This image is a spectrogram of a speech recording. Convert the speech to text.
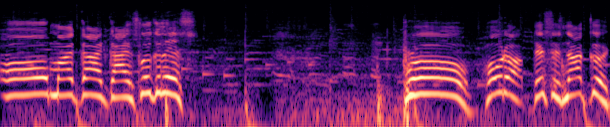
Oh, my God, guys. Look at this. Bro, hold up. This is not good.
